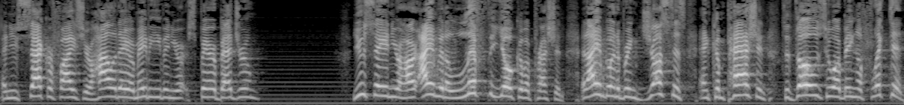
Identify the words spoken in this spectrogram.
and you sacrifice your holiday or maybe even your spare bedroom. You say in your heart, I am going to lift the yoke of oppression, and I am going to bring justice and compassion to those who are being afflicted.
